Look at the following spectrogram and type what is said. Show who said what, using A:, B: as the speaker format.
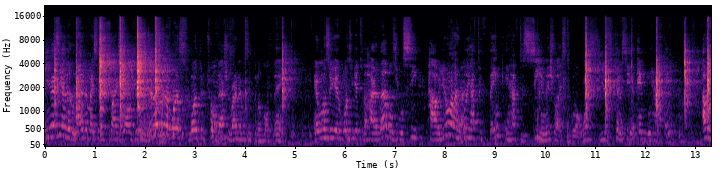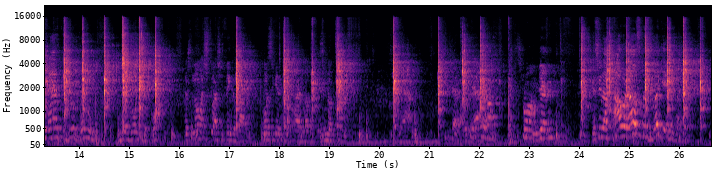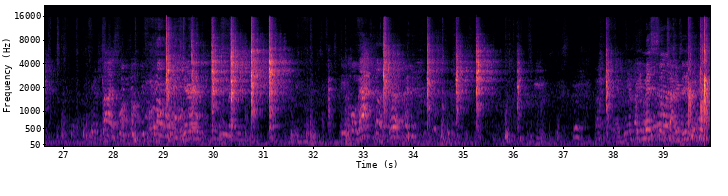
A: And you guys see how the randomized the strikes while doing it. Remember the ones 1 through 12, they actually randomize it through the whole thing. And once you get once you get to the higher levels, you will see how you don't really have to think, you have to see and visualize the goal. Once you kind of see anything happen, automatically your brain will go into the block. There's no much to actually think about once you get to the higher levels. There's no time. Yeah. Yeah. yeah.
B: Strong. Getting.
A: You see that power? That was big leg it. Here's that as well. we miss sometimes.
